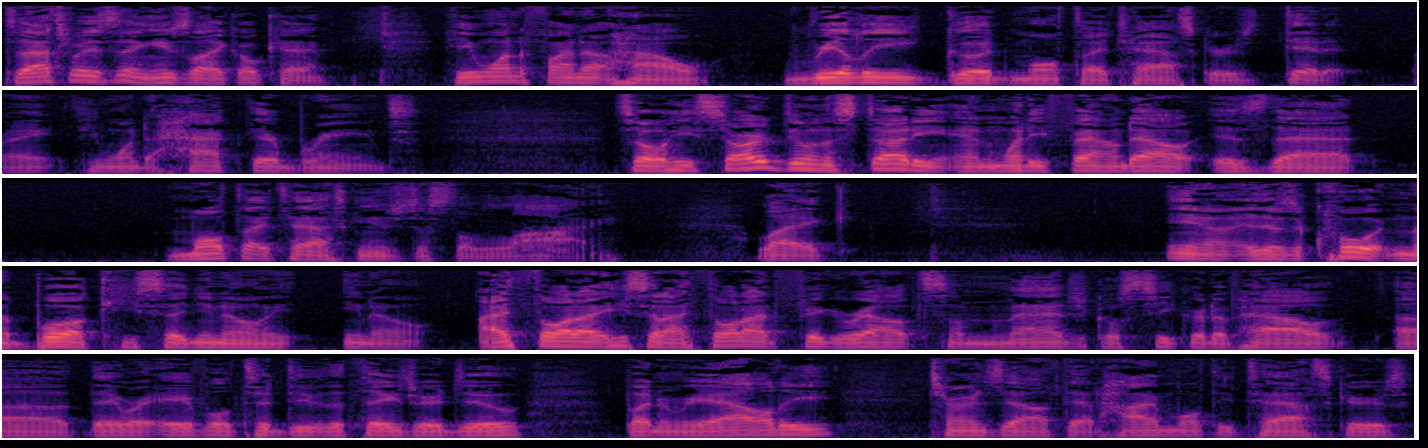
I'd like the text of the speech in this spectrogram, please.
So that's what he's saying. He's like, okay, he wanted to find out how really good multitaskers did it, right? He wanted to hack their brains. So he started doing the study, and what he found out is that multitasking is just a lie. Like, you know, there's a quote in the book. He said, you know, you know, I thought I, he said, I thought I'd figure out some magical secret of how uh, they were able to do the things they do, but in reality, turns out that high multitaskers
